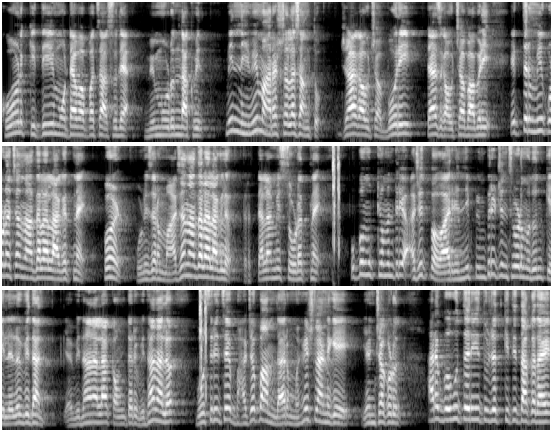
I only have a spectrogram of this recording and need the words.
कोण कितीही मोठ्या बापाचा असू द्या मी मोडून दाखवीन. मी नेहमी महाराष्ट्राला सांगतो ज्या गावच्या बोरी त्याच गावच्या बाबळी. एकतर मी कोणाच्या नादाला लागत नाही पण कोणी जर माझ्या नादाला लागलं तर त्याला मी सोडत नाही. उपमुख्यमंत्री अजित पवार यांनी पिंपरी चिंचवडमधून केलेलं विधान. या विधानाला काउंटर विधान आलं भोसरीचे भाजप आमदार महेश लांडगे यांच्याकडून. अरे बघू तरी तुझ्यात किती ताकद आहे.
